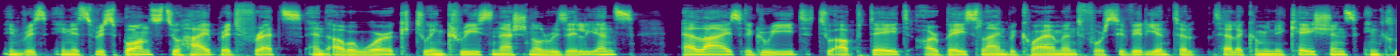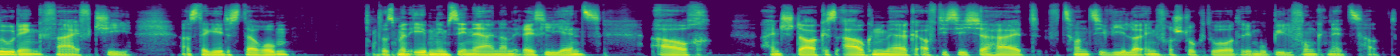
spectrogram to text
in, in its response to hybrid threats and our work to increase national resilience, allies agreed to update our baseline requirement for civilian te telecommunications, including 5G. Also da geht es darum, dass man eben im Sinne einer Resilienz auch ein starkes Augenmerk auf die Sicherheit von ziviler Infrastruktur oder dem Mobilfunknetz hat.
